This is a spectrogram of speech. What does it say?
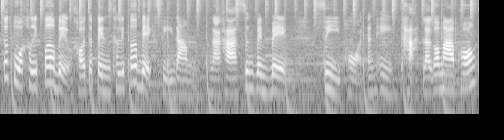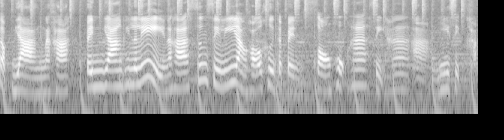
เจ้าตัวคาลิปเปอร์เบรกเขาจะเป็นคาลิปเปอร์เบรกสีดำนะคะ ซึ่งเป็นเบรก4 พอร์ตนั่นเองค่ะ แล้วก็มาพร้อมกับยางนะคะ เป็นยางพิลลารี่นะคะ ซึ่งซีรีส์อย่างเขาก็คือจะเป็น 26545R 20 ค่ะ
